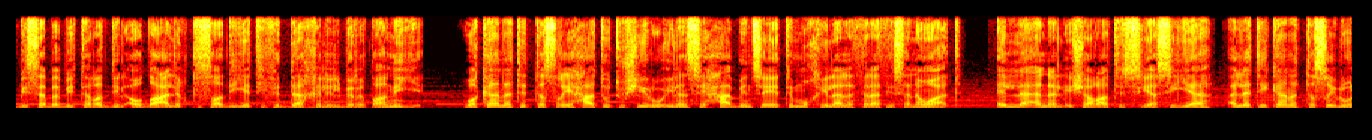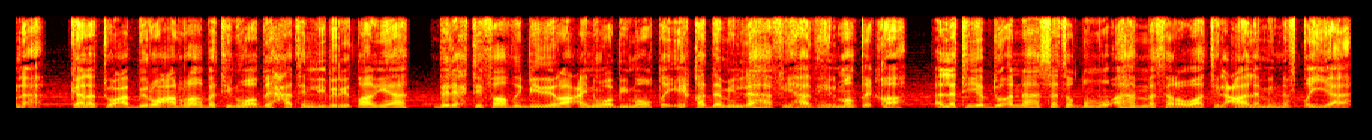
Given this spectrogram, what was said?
بسبب تردي الأوضاع الاقتصادية في الداخل البريطاني وكانت التصريحات تشير إلى انسحاب سيتم خلال ثلاث سنوات. إلا أن الإشارات السياسية التي كانت تصلنا كانت تعبر عن رغبة واضحة لبريطانيا بالاحتفاظ بذراع وبموطئ قدم لها في هذه المنطقة التي يبدو أنها ستضم أهم ثروات العالم النفطية.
